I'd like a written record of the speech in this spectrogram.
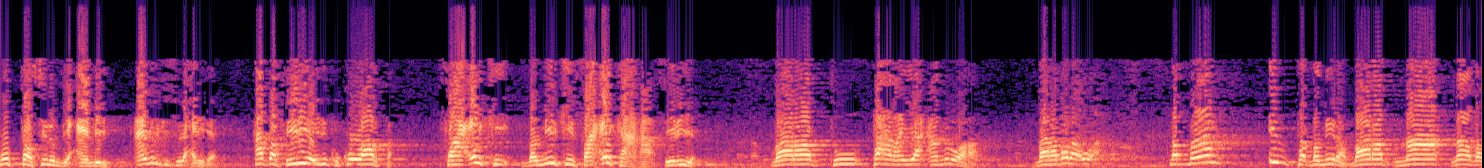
Mutasilun bicaamilihi caamilkiisu la xidhiiraa hadda fiiriya idinku ku laabta. Faacilkii damiirkii faacilka ahaa fiiriya. Darabtu ta'dan yaa caamil u ahaa. Darabada u ah dhammaan inta damiira darabnaa naada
